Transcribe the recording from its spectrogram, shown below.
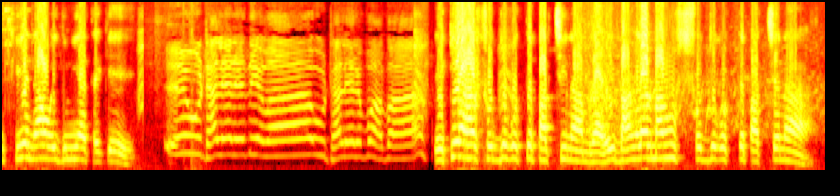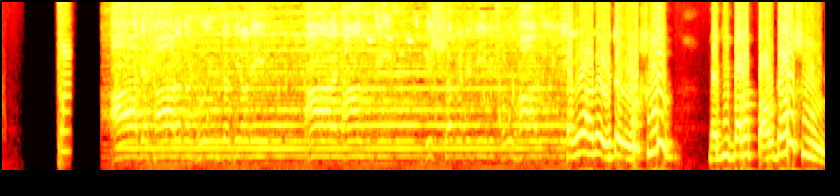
উঠিয়ে নাও এই দুনিয়া থেকে। একে আর সহ্য করতে পারছি না আমরা। এই বাংলার মানুষ সহ্য করতে পারছে না। আজ শারদ সূর্য কিরণে আর কান্তি বিশ্ব প্রকৃতির সৌধারূপে আরে আরে এটা ওষুধ? নাকি বারা পাউডার ওষুধ?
